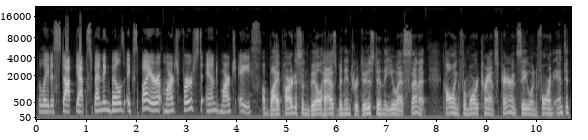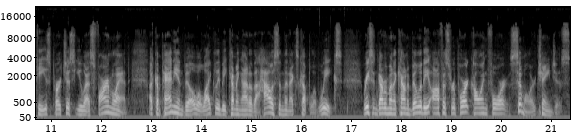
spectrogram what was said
The latest stopgap spending bills expire March 1st and March 8th. A bipartisan bill has been introduced in the U.S. Senate calling for more transparency when foreign entities purchase U.S. farmland. A companion bill will likely be coming out of the House in the next couple of weeks. Recent Government Accountability Office report calling for similar changes.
